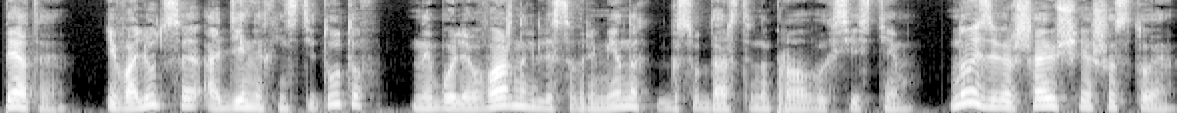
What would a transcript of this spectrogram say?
Пятое. Эволюция отдельных институтов, наиболее важных для современных государственно-правовых систем. Ну и завершающее шестое.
